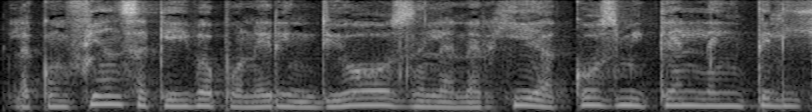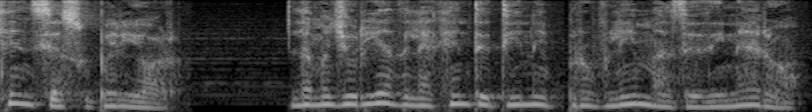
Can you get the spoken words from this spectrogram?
la confianza que iba a poner en Dios, en la energía cósmica, en la inteligencia superior. La mayoría de la gente tiene problemas de dinero,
